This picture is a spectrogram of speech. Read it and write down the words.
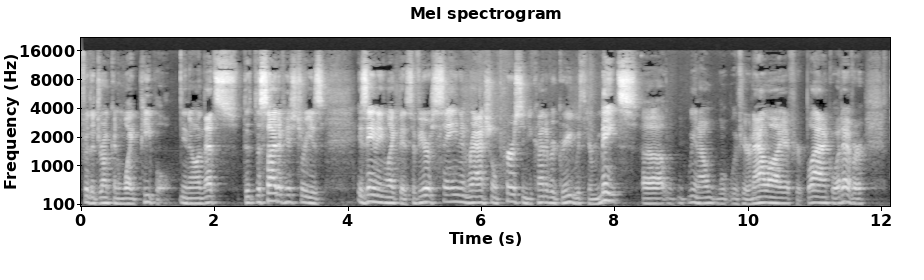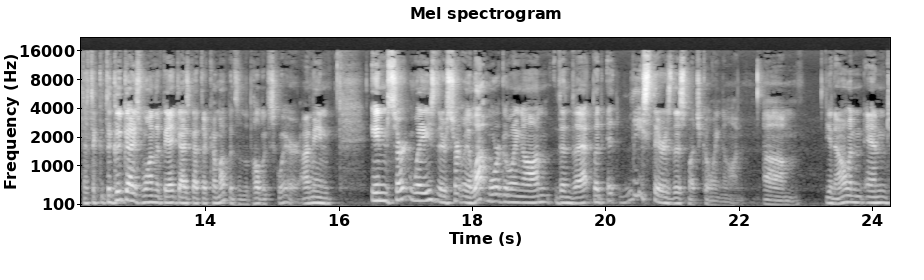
for the drunken white people. You know, and that's the, the side of history is is aiming like this. If you're a sane and rational person, you kind of agree with your mates. Uh, you know, if you're an ally, if you're black, whatever, that the, the good guys won, the bad guys got their comeuppance in the public square. I mean, in certain ways, there's certainly a lot more going on than that, but at least there is this much going on. Um, you know, and and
